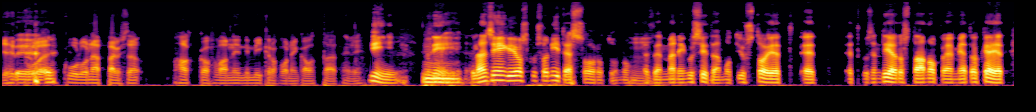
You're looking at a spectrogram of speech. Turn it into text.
ja sitten kuuluu näppäimistä hakkaus vaan niin, niin mikrofonin kautta. Että niin, niin, mm. niin. kyllähän siihenkin joskus on itse sortunut, mm. että en mä niin kuin sitä, mutta just toi, että et, et kun sen tiedostaa nopeammin, että okei, että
